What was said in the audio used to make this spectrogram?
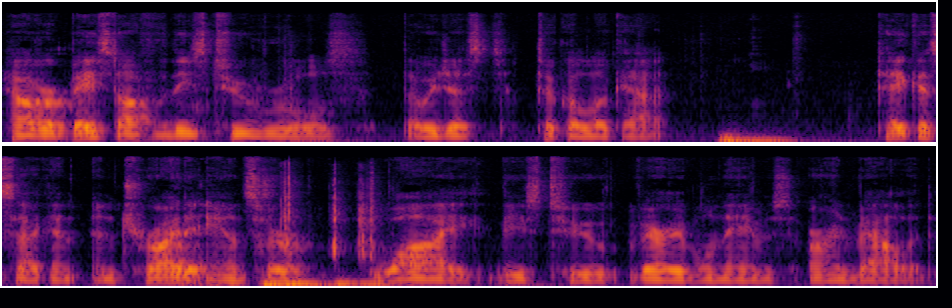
However, based off of these two rules that we just took a look at, take a second and try to answer why these two variable names are invalid.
